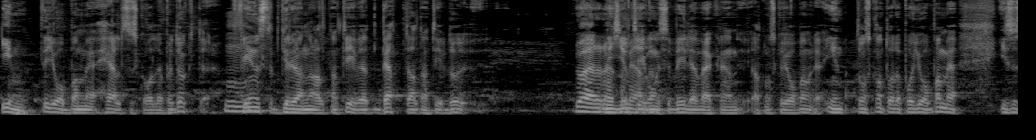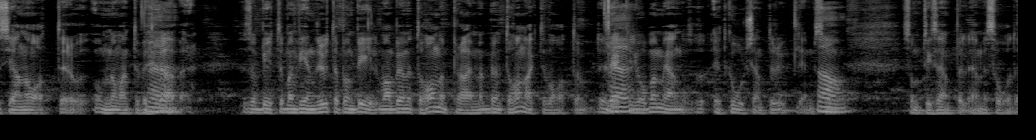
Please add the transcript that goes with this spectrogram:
inte jobba med hälsoskadliga produkter. Finns det ett grönare alternativ, ett bättre alternativ, då Då är det det som gäller. gånger så vill jag verkligen att de ska jobba med det. De ska inte hålla på och jobba med isocyanater om de inte behöver. Så byter man vindruta på en bil, man behöver inte ha någon prime, man behöver inte ha en aktivator. Det räcker Nej. att jobba med ett godkänt rutlim som, Ja. Som till exempel MSHD.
